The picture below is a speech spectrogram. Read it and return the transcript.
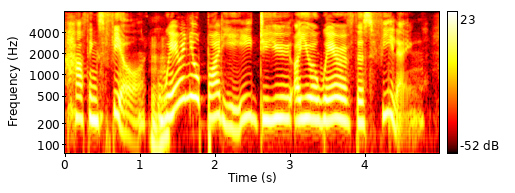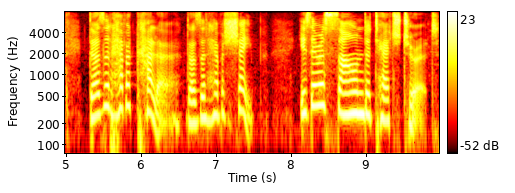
how things feel, where in your body do you are you aware of this feeling? Does it have a color? Does it have a shape? Is there a sound attached to it?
